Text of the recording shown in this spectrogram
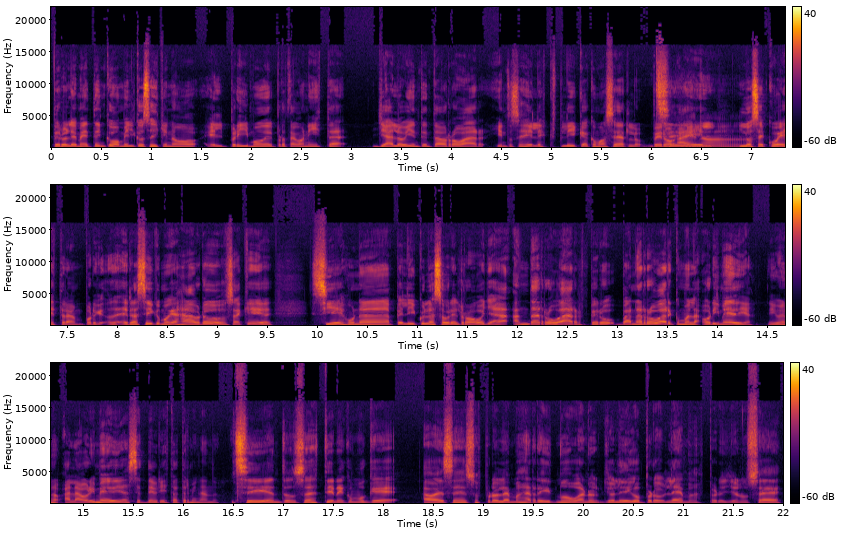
pero le meten como mil cosas y que no, el primo del protagonista ya lo había intentado robar y entonces él explica cómo hacerlo, pero a él lo secuestran, porque era así como que, ajá, bro, o sea que si es una película sobre el robo, ya anda a robar, pero van a robar como a la hora y media. Y bueno, a la hora y media se debería estar terminando. Sí, entonces tiene como que a veces esos problemas de ritmo, bueno, yo le digo problemas, pero yo no sé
